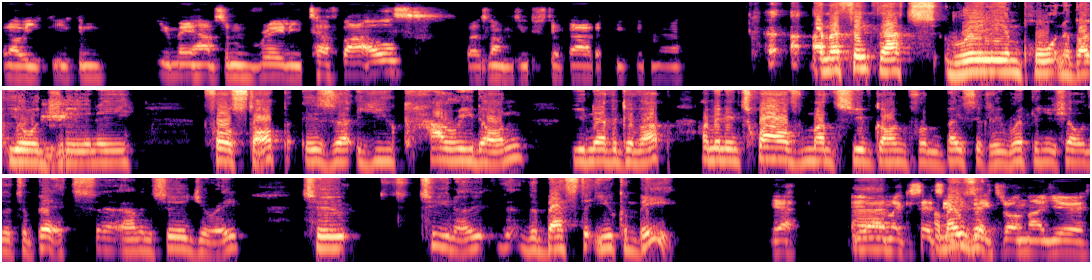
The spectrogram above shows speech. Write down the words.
you know you, you can you may have some really tough battles, but as long as you stick at it, you can. Uh... And I think that's really important about your journey. Full stop is that you carried on. You never give up. I mean, in 12 months, you've gone from basically ripping your shoulder to bits, uh, having surgery, to to you know the best that you can be. Yeah, yeah, um, and like I said, later on that year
